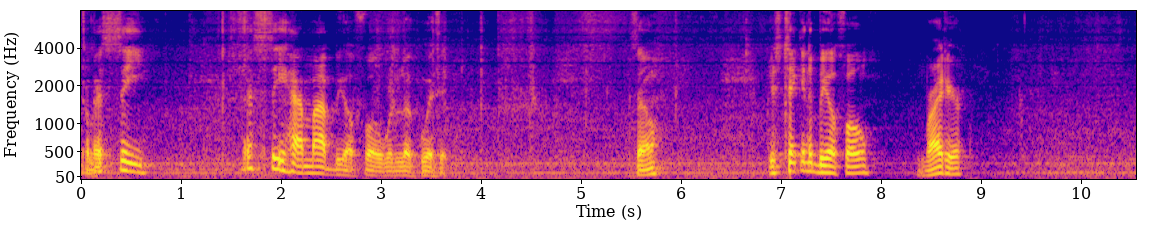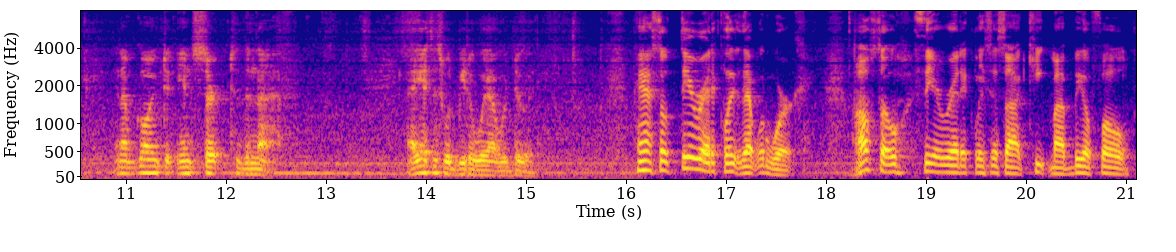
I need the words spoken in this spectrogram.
So let's see Let's see how my billfold would look with it. So, just taking the billfold right here, and I'm going to insert to the knife. I guess this would be the way I would do it. Yeah, so theoretically that would work. Also, theoretically, since I keep my billfold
